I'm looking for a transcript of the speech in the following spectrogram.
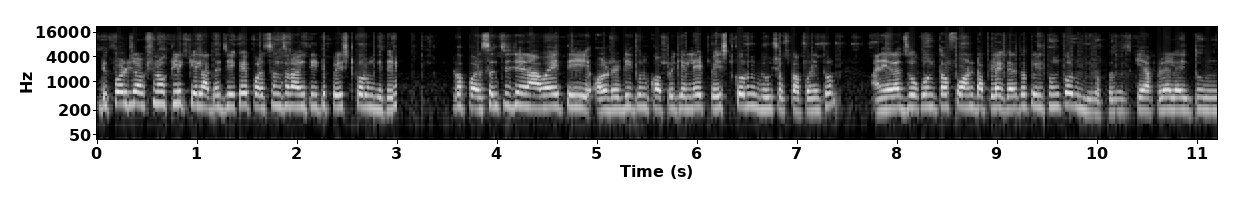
डिफॉल्ट ऑप्शनवर क्लिक केला आता जे काही पर्सनचं नाव आहे ते इथे पेस्ट करून घेते मी. पर्सनचे जे नाव आहे ते ऑलरेडी इथून कॉपी केले पेस्ट करून घेऊ शकतो आपण इथून. आणि याला जो कोणता फॉन्ट अप्लाय करायचा तो इथून करून घेऊ शकतो. जसं की आपल्याला इथून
